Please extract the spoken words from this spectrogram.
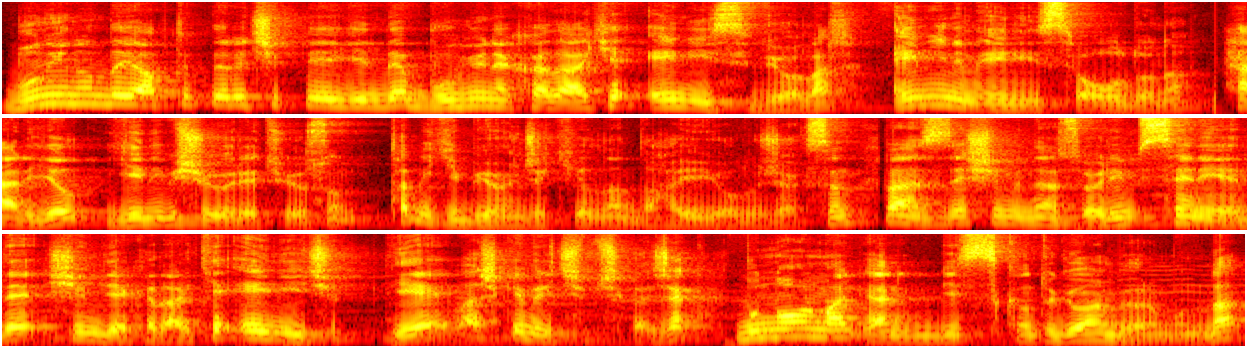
Bunun yanında yaptıkları çiple ilgili de bugüne kadarki en iyisi diyorlar. Eminim en iyisi olduğunu. Her yıl yeni bir şey üretiyorsun. Tabii ki bir önceki yıldan daha iyi olacaksın. Ben size şimdiden söyleyeyim seneye de şimdiye kadarki en iyi çip diye başka bir çip çıkacak. Bu normal yani bir sıkıntı görmüyorum bunda.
